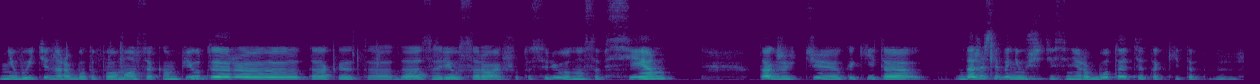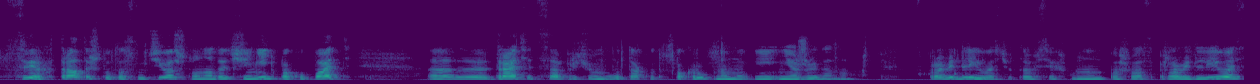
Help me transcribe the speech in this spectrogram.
не выйти на работу, поломался компьютер, э, так это, да, сгорел сарай. Что-то серьезно совсем. Также какие-то, даже если вы не учитесь и не работаете, это какие-то сверхтраты, что-то случилось, что надо чинить, покупать, э, тратиться, причем вот так вот по-крупному и неожиданно. Справедливость, что-то у всех пошла справедливость.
